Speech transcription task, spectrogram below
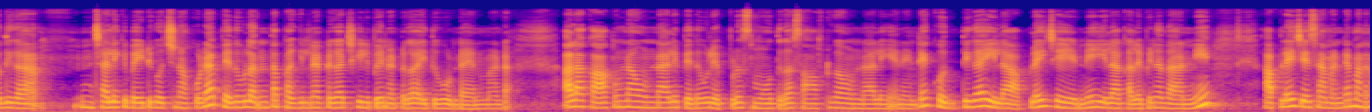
కొద్దిగా చలికి బయటకు వచ్చినా కూడా పెదవులంతా పగిలినట్టుగా చీలిపోయినట్టుగా అవుతూ ఉంటాయన్నమాట. అలా కాకుండా ఉండాలి పెదవులు ఎప్పుడు స్మూత్గా సాఫ్ట్గా ఉండాలి అని అంటే కొద్దిగా ఇలా అప్లై చేయండి. ఇలా కలిపిన దాన్ని అప్లై చేశామంటే మన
